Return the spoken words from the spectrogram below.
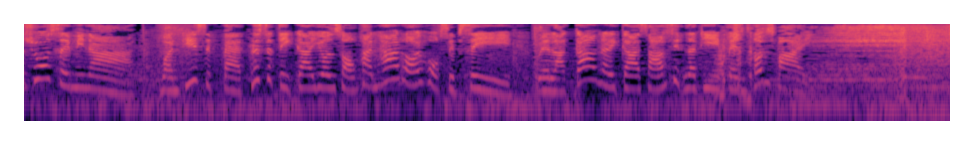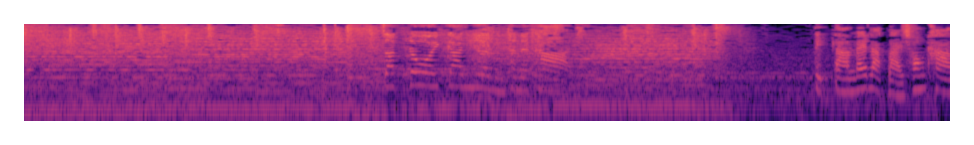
Virtual Seminar วันที่ 18 พฤศจิกายน 2564 เวลา 9 นาฬิกา 30 นาทีเป็นต้นไปจัดโดยการเงินธนาคาร ติดตามได้หลากหลายช่องทาง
